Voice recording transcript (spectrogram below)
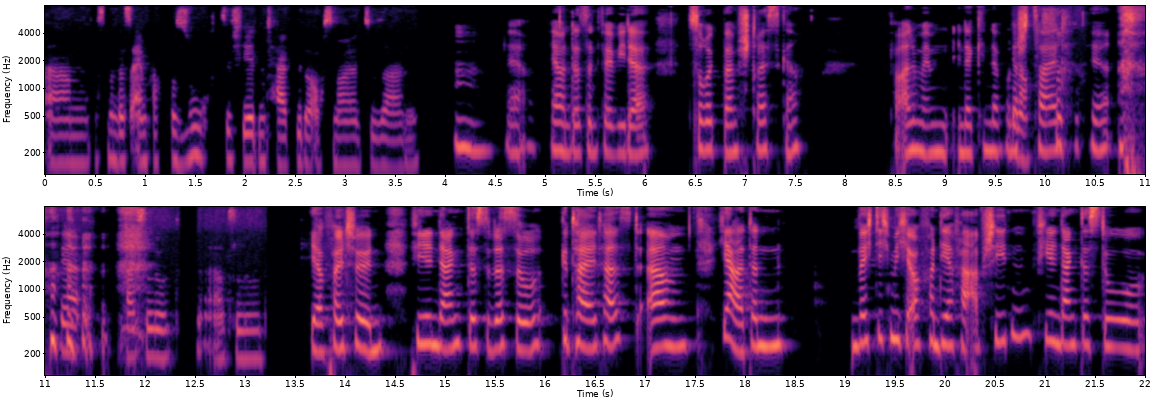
ähm, dass man das einfach versucht, sich jeden Tag wieder aufs Neue zu sagen. Hm, ja, ja, und da sind wir wieder zurück beim Stress, gell? Vor allem in, in der Kinderwunschzeit. Genau. Ja. ja, absolut, absolut. Ja, voll schön. Vielen Dank, dass du das so geteilt hast. Ähm, ja, dann möchte ich mich auch von dir verabschieden. Vielen Dank, dass du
